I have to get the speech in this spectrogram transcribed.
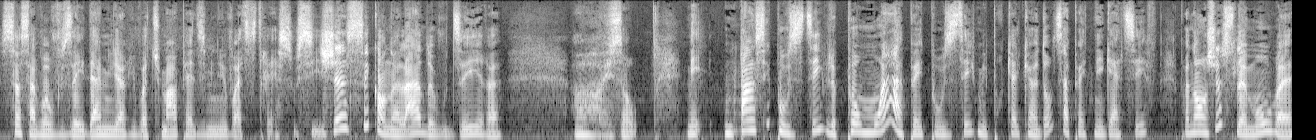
Ça, ça va vous aider à améliorer votre humeur et à diminuer votre stress aussi. Je sais qu'on a l'air de vous dire, euh, ah, eux autres. Mais une pensée positive, pour moi, elle peut être positive, mais pour quelqu'un d'autre, ça peut être négatif. Prenons juste le mot euh,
